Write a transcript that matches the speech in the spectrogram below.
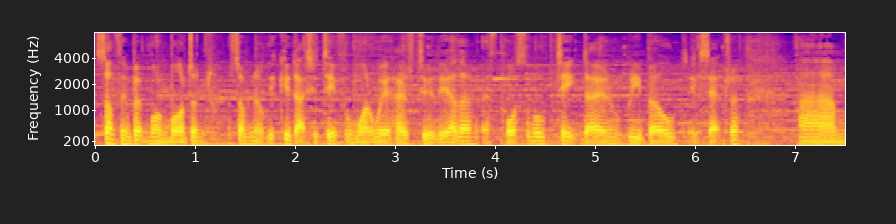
something a bit more modern, something that they could actually take from one warehouse to the other, if possible, take down, rebuild, etc. Um,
